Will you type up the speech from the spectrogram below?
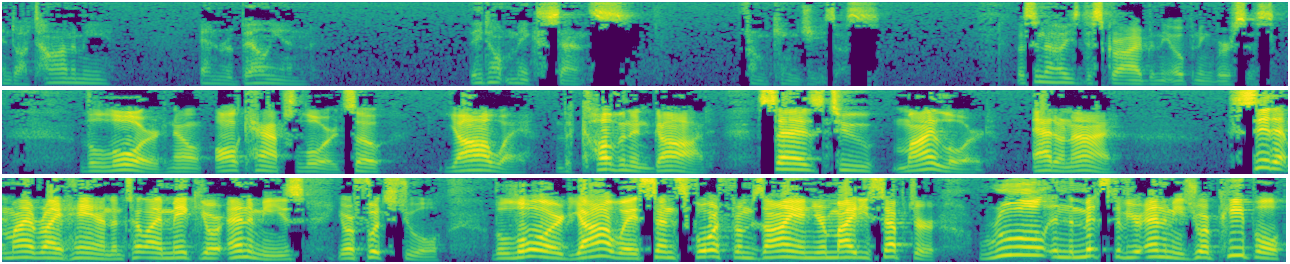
and autonomy and rebellion, they don't make sense from King Jesus. Listen to how he's described in the opening verses. The Lord, now all caps Lord, so Yahweh, the covenant God, says to my Lord, Adonai, Sit at my right hand until I make your enemies your footstool. The Lord, Yahweh, sends forth from Zion your mighty scepter. Rule in the midst of your enemies. Your people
